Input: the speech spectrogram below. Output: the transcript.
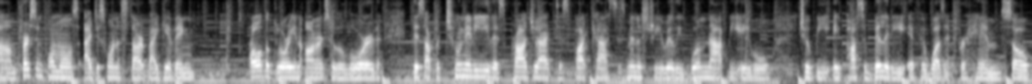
Um, first and foremost, I just want to start by giving all the glory and honor to the Lord. This opportunity, this project, this podcast, this ministry really will not be able to be a possibility if it wasn't for him. So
